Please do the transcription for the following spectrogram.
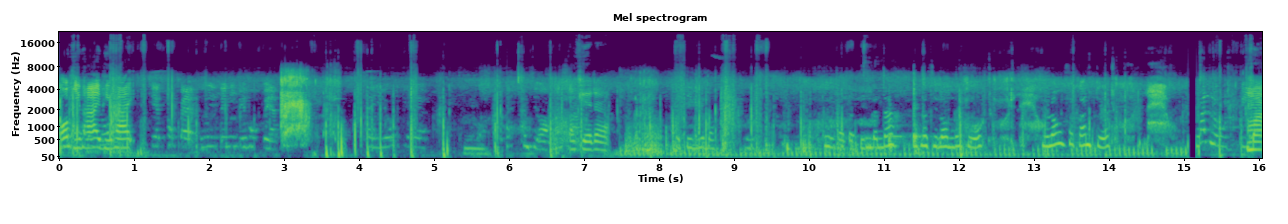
โอ้ผีพายผีพายเจ็ดหกแปดนี่เป็นนี่เป็นหกแปดอายุเนี่ยคุณสิออกมาโอเคได้ปฏิบัติคือปฏิบัติได้เราสิลมได้ชัว อยู่ลองสกันเจอมา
